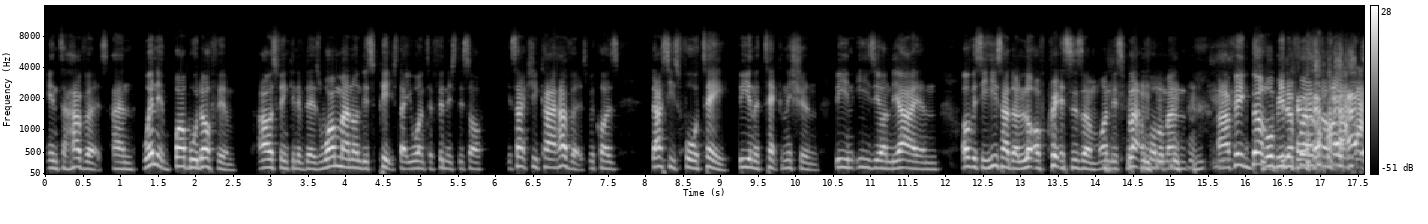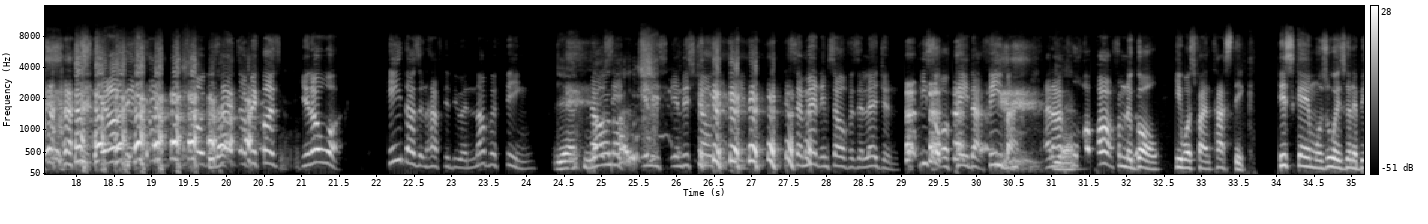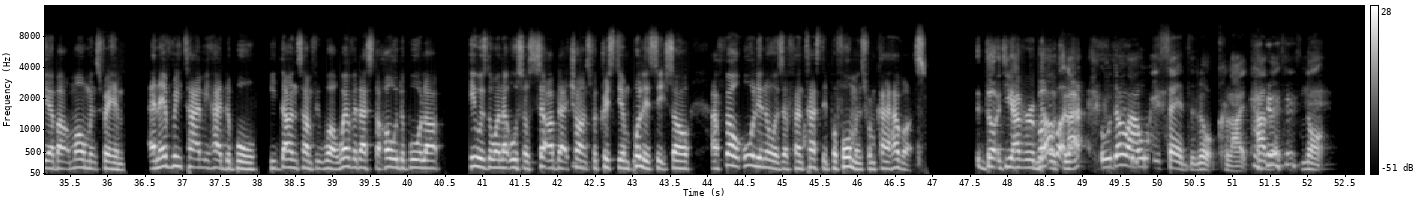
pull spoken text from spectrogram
into Havertz. And when it bubbled off him, I was thinking if there's one man on this pitch that you want to finish this off, it's actually Kai Havertz because that's his forte, being a technician, being easy on the eye. And obviously, he's had a lot of criticism on this platform. and I think that will be the first to hold because you know what? He doesn't have to do another thing yeah, no, no. In, his, in this Chelsea team to cement himself as a legend. He sort of paid that feedback. And I thought, apart from the goal, he was fantastic. This game was always going to be about moments for him. And every time he had the ball, he done something well, whether that's to hold the ball up. He was the one that also set up that chance for Christian Pulisic. So I felt all in all was a fantastic performance from Kai Havertz. Do, do you have a rebuttal no, to that? although I always said, look, like Havertz is not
